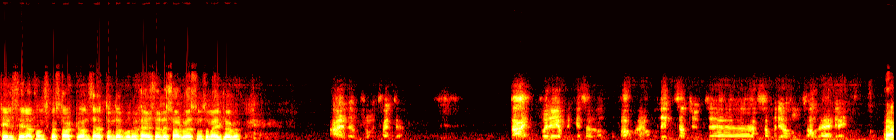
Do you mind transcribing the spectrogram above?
tilsier at han skal starte uansett om det er Boniface eller Salvesen som er i klubben. Nei, det er for så vidt sant, det. Nei, for øyeblikket så er det på faen ja. Og Linseth ut uh, Zacharias Onsal, det er greit. Ja.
